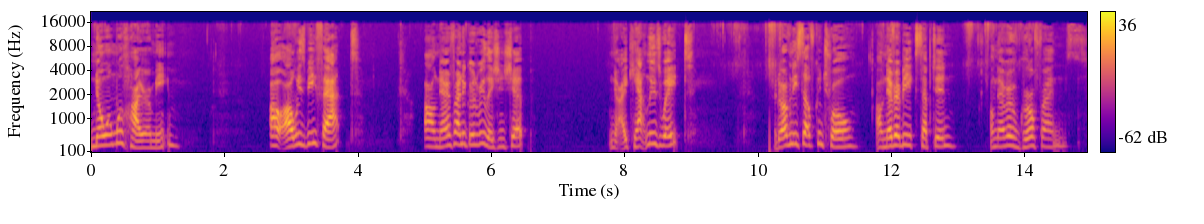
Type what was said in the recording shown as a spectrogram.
No one will hire me. I'll always be fat. I'll never find a good relationship. I can't lose weight. I don't have any self control. I'll never be accepted. I'll never have girlfriends.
